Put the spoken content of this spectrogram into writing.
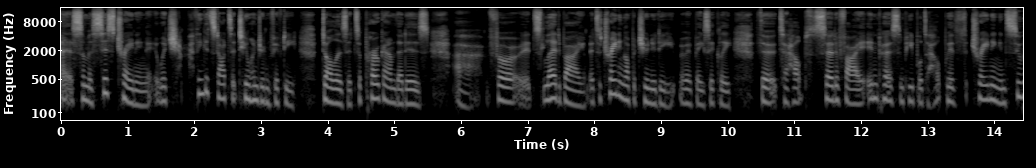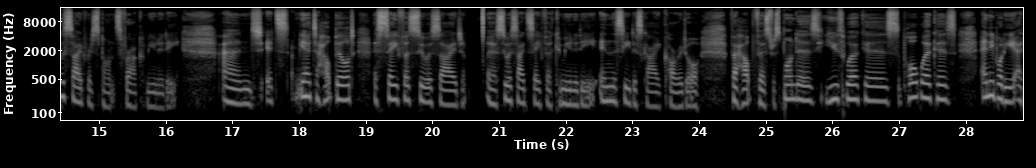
uh, some ASIST training, which I think it starts at $250. It's a program that is uh, for, it's led by, it's a training opportunity uh, basically the, to help certify in person people to help with training in suicide response for our community. And it's, yeah, to help build a safer suicide a suicide safer community in the Sea to Sky corridor for help first responders, youth workers, support workers, anybody, a,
